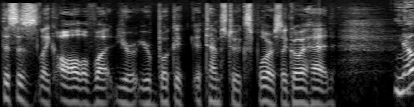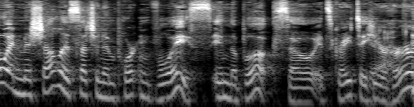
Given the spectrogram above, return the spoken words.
this is like all of what your your book attempts to explore. So go ahead. No, and Michelle is such an important voice in the book, so it's great to hear yeah. her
